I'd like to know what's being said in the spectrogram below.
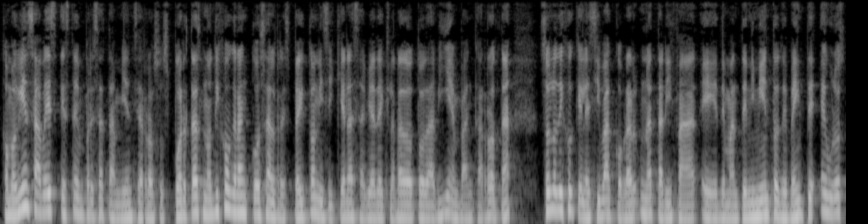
Como bien sabes, esta empresa también cerró sus puertas, no dijo gran cosa al respecto, ni siquiera se había declarado todavía en bancarrota, solo dijo que les iba a cobrar una tarifa eh, de mantenimiento de 20 euros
